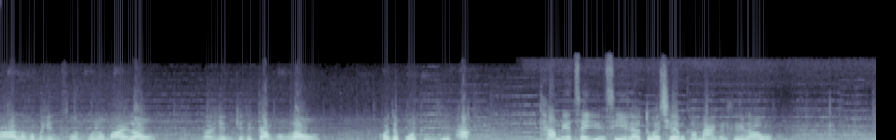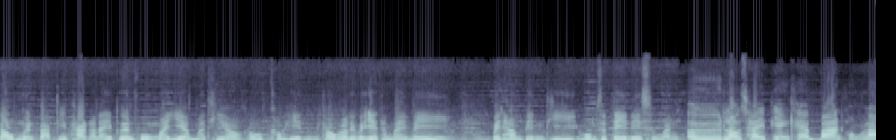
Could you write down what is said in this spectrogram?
มาแล้วก็มาเห็นสวนผลไม้เรานะเห็นกิจกรรมของเรา ก็จะพูดถึงที่พักทำเอสเซอินซีแล้วตัวเชื่อมเข้ามาก็คือเรา เราเหมือนปรับที่พักอะไรเพื่อนฝูงมาเยี่ยมมาเที่ยวเขาเขาเห็นเขาก็เลยว่าเอ๊ะทำไมไม่ ไม่ทำเป็นที่โฮมสเตย์ในสวน เออเราใช้เพียงแค่บ้านของเรา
